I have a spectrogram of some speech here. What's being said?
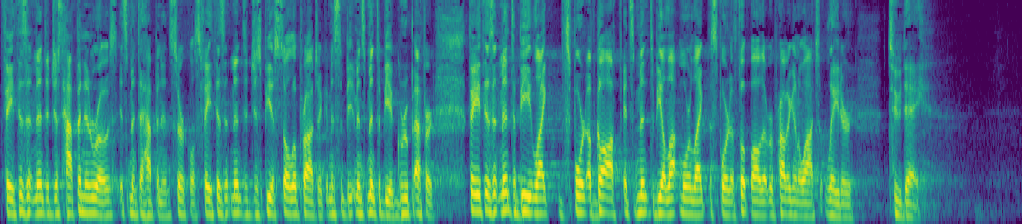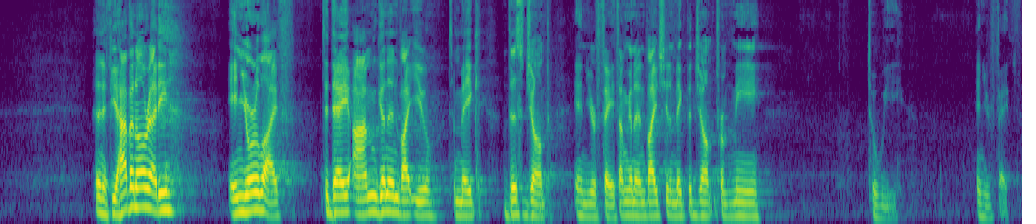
Faith isn't meant to just happen in rows, it's meant to happen in circles. Faith isn't meant to just be a solo project, it's meant to be a group effort. Faith isn't meant to be like the sport of golf, it's meant to be a lot more like the sport of football that we're probably gonna watch later today. And if you haven't already in your life, today I'm gonna invite you to make this jump in your faith. I'm going to invite you to make the jump from me to we in your faith.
